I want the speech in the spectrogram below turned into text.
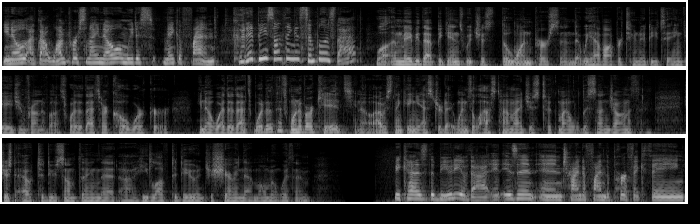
you know, I've got one person I know and we just make a friend. Could it be something as simple as that? Well, and maybe that begins with just the one person that we have opportunity to engage in front of us, whether that's our coworker, you know, whether that's whether that's one of our kids. You know, I was thinking yesterday, when's the last time I just took my oldest son, Jonathan, just out to do something that uh, he loved to do and just sharing that moment with him. Because the beauty of that, it isn't in trying to find the perfect thing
